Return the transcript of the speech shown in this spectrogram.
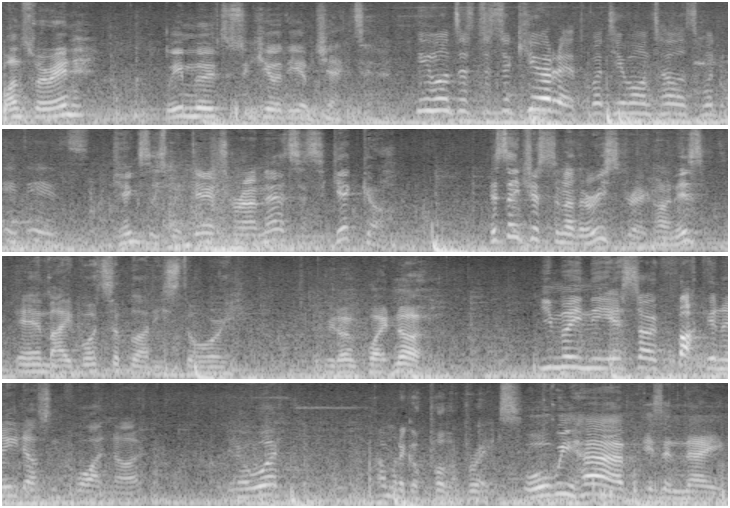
Once we're in, we move to secure the objective. He wants us to secure it, but he won't tell us what it is. Kingsley's been dancing around that since the get-go. This ain't just another Easter egg hunt, is it? Yeah, mate, what's the bloody story? We don't quite know. You mean the SO fucking E doesn't quite know? You know what? I'm gonna go pull the brakes. All we have is a name.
